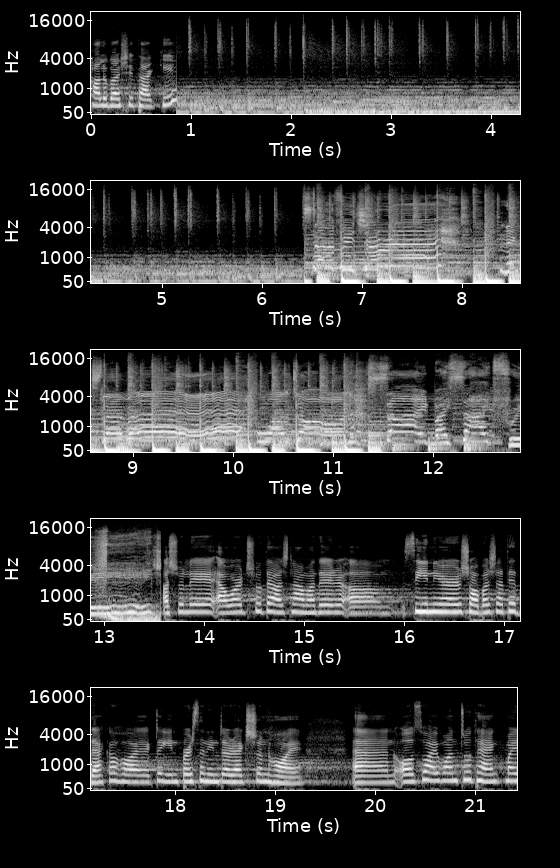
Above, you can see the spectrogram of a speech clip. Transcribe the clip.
ভালোবাসে তাকে. আসলে অ্যাওয়ার্ড শোতে আসলে আমাদের সিনিয়র সবার সাথে দেখা হয় একটা ইন পার্সন ইন্টারাকশন হয়। And also I want to thank my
